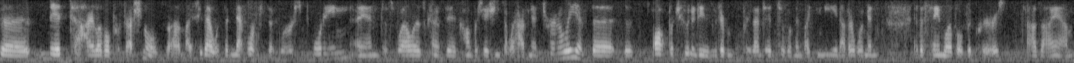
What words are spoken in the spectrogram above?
the mid to high level professionals. Um, I see that with the networks that we're supporting and as well as kind of the conversations that we're having internally and the, the opportunities that are presented to women like me and other women at the same level of careers as I am.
